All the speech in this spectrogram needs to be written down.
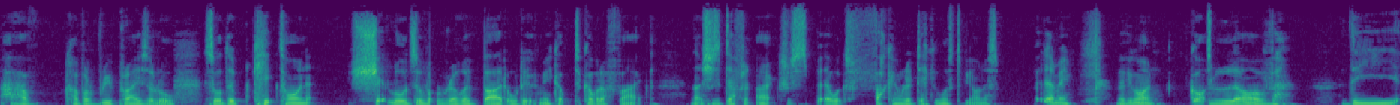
have have a reprise the role. So they kicked on shitloads of really bad old makeup to cover the fact that she's a different actress, but it looks fucking ridiculous to be honest. But anyway, moving on. Got love the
